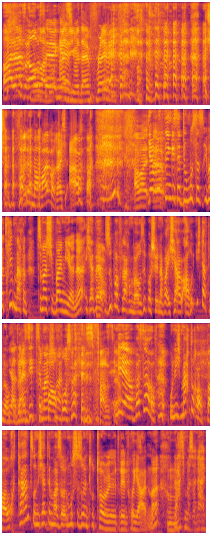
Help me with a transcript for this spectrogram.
Oh, lass raushängen. Nora, du mit deinem Framing. ich bin voll im Normalbereich, aber... aber ja, aber äh, das Ding ist ja, du musst das übertrieben machen. Zum Beispiel bei mir, ne? Ich habe ja. super flachen Bauch, super schön, aber ich habe auch, ich dachte mir auch, ja, wenn ich sitze manchmal... Bauchbrustverhältnis passt. Ja. Nee, aber pass auf. Und ich mache doch auch Bauchtanz und ich hatte mal so, musste so ein Tutorial drehen vor Jahren. Ne? Und mhm. da dachte ich mir so, nein,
